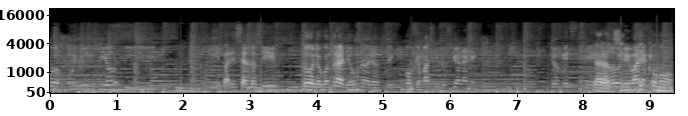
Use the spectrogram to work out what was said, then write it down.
juego es muy limpio y, parece Aldo todo lo contrario, uno de los equipos que más ilusionan en, creo que es eh, la doble como...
